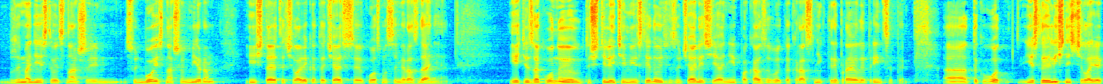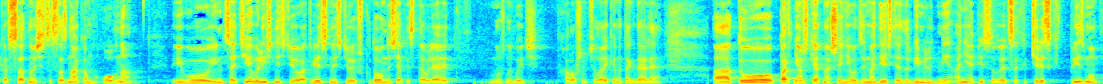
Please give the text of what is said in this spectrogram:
взаимодействует с нашей судьбой, с нашим миром. И считается, человек – это часть космоса мироздания. И эти законы тысячелетиями исследовались, изучались, и они показывают как раз некоторые правила и принципы. А, так вот, если личность человека соотносится со знаком Овна, его инициативой, личностью, ответственностью, кто он из себя представляет, нужно быть хорошим человеком и так далее, а, то партнерские отношения, вот взаимодействие с другими людьми, они описываются через призму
